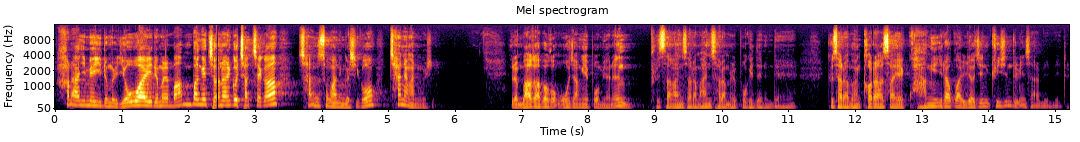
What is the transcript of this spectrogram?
하나님의 이름을 여호와의 이름을 만방에 전하는 것 자체가 찬송하는 것이고 찬양하는 것이. 이런 마가복음 5장에 보면은 불쌍한 사람 한 사람을 보게 되는데 그 사람은 거라사의 광인이라고 알려진 귀신 들린 사람입니다.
